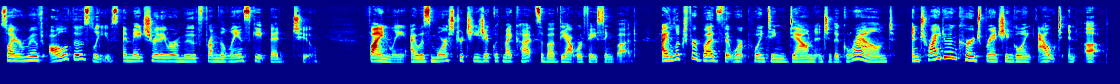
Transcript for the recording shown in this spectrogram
so I removed all of those leaves and made sure they were removed from the landscape bed too. Finally, I was more strategic with my cuts above the outward facing bud. I looked for buds that weren't pointing down into the ground and tried to encourage branching going out and up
